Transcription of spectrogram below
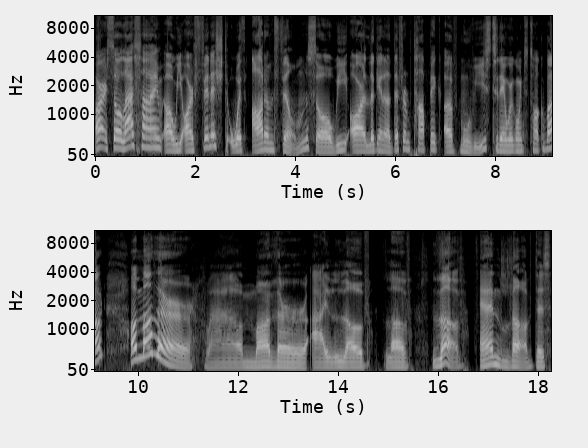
All right, so last time uh, we are finished with autumn films. So we are looking at a different topic of movies. Today we're going to talk about a mother. Wow, mother. I love, love, love, and love this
